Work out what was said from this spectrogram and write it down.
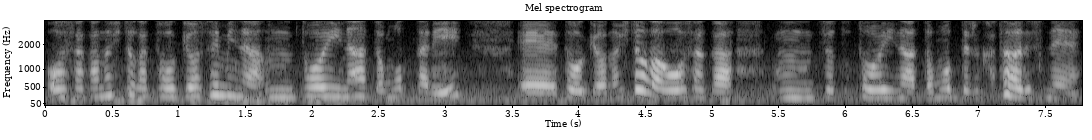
大阪の人が東京セミナー、うん、遠いなと思ったり、えー、東京の人が大阪、うん、ちょっと遠いなと思ってる方はですね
